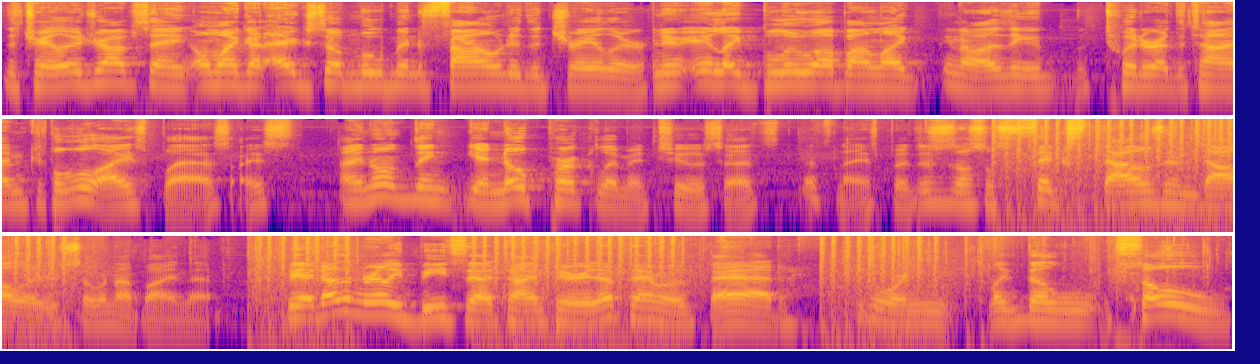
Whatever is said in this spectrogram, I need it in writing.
the trailer dropped saying, "Oh my god, exo movement found in the trailer," and it, it, like blew up on like you know I think Twitter at the time. Full ice blast, ice. I don't think yeah, no perk limit too, so that's that's nice. But this is also six thousand dollars, so we're not buying that. But yeah, nothing really beats that time period. That time was bad. People were like the so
